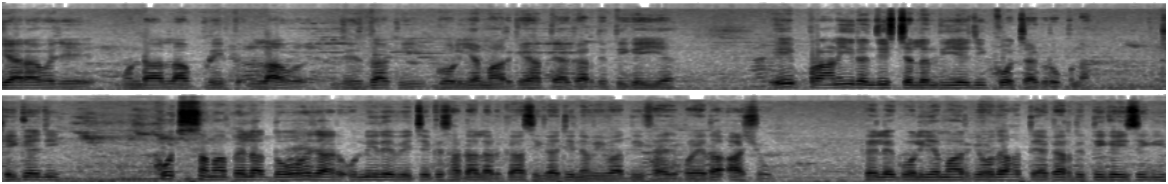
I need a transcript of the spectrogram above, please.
11 ਵਜੇ ਮੁੰਡਾ ਲਵਪ੍ਰੀਤ, ਲਵ ਜਿਸ ਦਾ ਕਿ ਗੋਲੀਆਂ ਮਾਰ ਕੇ ਹੱਤਿਆ ਕਰ ਦਿੱਤੀ ਗਈ ਹੈ। ਇਹ ਪੁਰਾਣੀ ਰੰਜਿਸ਼ ਚੱਲਣ ਦੀ ਹੈ ਜੀ ਕੋਚਾ ਗਰੁੱਪ ਨਾਲ, ਠੀਕ ਹੈ ਜੀ। ਕੁਝ ਸਮਾਂ ਪਹਿਲਾਂ 2019 ਦੇ ਵਿੱਚ ਇੱਕ ਸਾਡਾ ਲੜਕਾ ਸੀਗਾ ਜੀ ਨਵੀਂ ਵਾਦੀ ਫੈਜ਼ਪੁਰੇ ਦਾ ਆਸ਼ੂ। ਪਹਿਲੇ ਗੋਲੀਆਂ ਮਾਰ ਕੇ ਉਹਦਾ ਹੱਤਿਆ ਕਰ ਦਿੱਤੀ ਗਈ ਸੀਗੀ।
